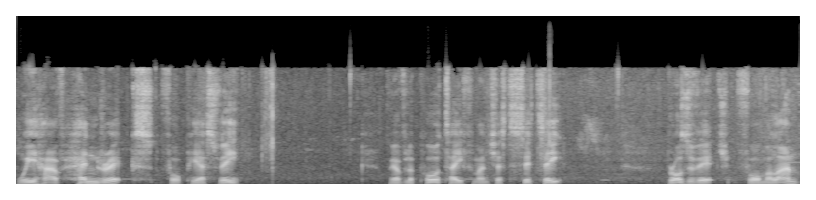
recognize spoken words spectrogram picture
We have Hendricks for PSV. We have Laporte for Manchester City. Brozovic for Milan,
